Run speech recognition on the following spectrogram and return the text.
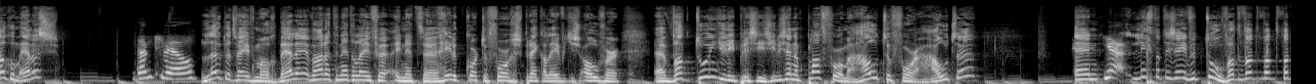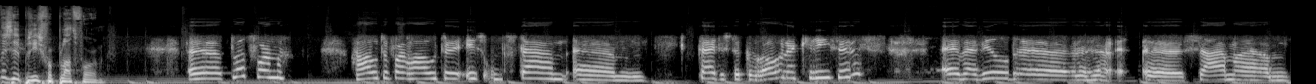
Welkom Alice. Dankjewel. Leuk dat we even mogen bellen. We hadden het er net al even in het uh, hele korte voorgesprek al eventjes over. Uh, wat doen jullie precies? Jullie zijn een platform houten voor houten. En Ja. licht dat eens even toe. Wat, wat, wat, wat is dit precies voor platform? Eh, platform Houten voor Houten is ontstaan ehm, tijdens de coronacrisis. En wij wilden eh, eh, samen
